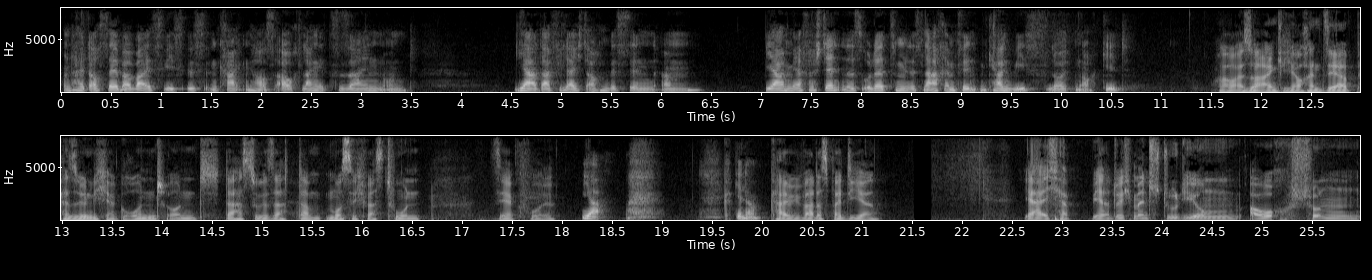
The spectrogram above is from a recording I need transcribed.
und halt auch selber weiß, wie es ist, im Krankenhaus auch lange zu sein und ja, da vielleicht auch ein bisschen ähm, ja, mehr Verständnis oder zumindest nachempfinden kann, wie es Leuten auch geht. Wow, also eigentlich auch ein sehr persönlicher Grund und da hast du gesagt, da muss ich was tun. Sehr cool. Ja, genau. Kai, wie war das bei dir? Ja, ich habe ja durch mein Studium auch schon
